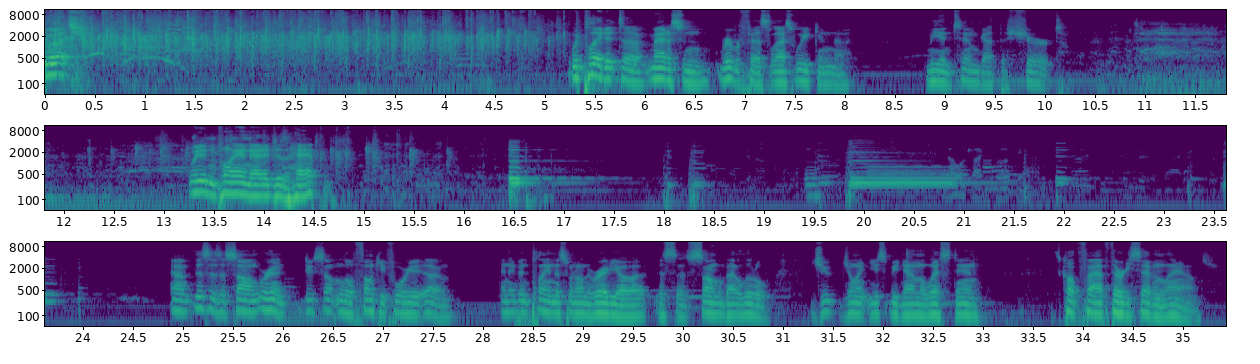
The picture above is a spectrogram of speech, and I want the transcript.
very much. We played at uh, Madison Riverfest last week, and uh, me and Tim got the shirt. We didn't plan that; it just happened. Um, this is a song. We're going to do something a little funky for you. Um, and they've been playing this one on the radio. Uh, is a song about a little juke joint used to be down the West End. It's called 537 Lounge.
